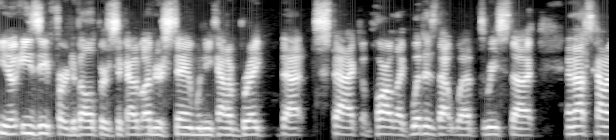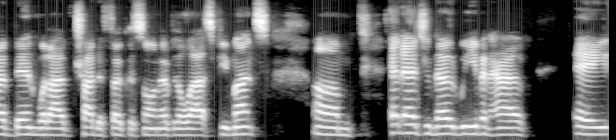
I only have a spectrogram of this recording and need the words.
you know easy for developers to kind of understand when you kind of break that stack apart like what is that web 3 stack and that's kind of been what i've tried to focus on over the last few months um, at edge and node we even have a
